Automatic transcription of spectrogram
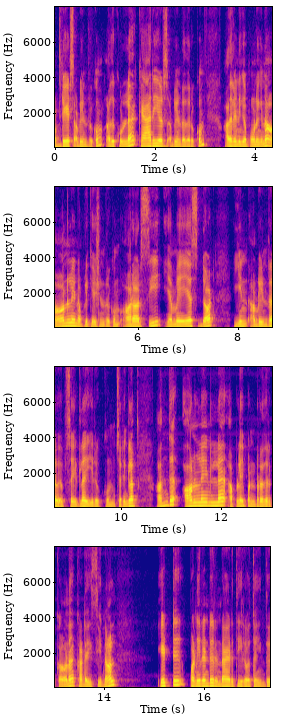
அப்டேட்ஸ் அப்படின்னு இருக்கும். அதுக்குள்ளே கேரியர்ஸ் அப்படின்றது இருக்கும். அதில் நீங்கள் போனீங்கன்னா ஆன்லைன் அப்ளிகேஷன் இருக்கும். ஆர்ஆர்சி எம்ஏஎஸ் டாட் இன் அப்படின்ற வெப்சைட்டில் இருக்கும். சரிங்களா? அந்த ஆன்லைனில் அப்ளை பண்ணுறதற்கான கடைசி நாள் எட்டு பன்னிரெண்டு ரெண்டாயிரத்தி இருபத்தைந்து.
